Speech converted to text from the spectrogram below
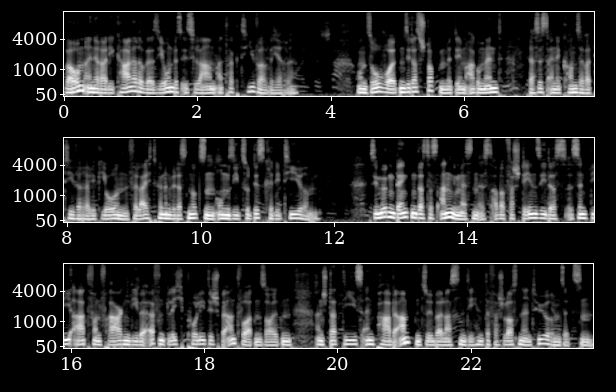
warum eine radikalere Version des Islam attraktiver wäre. Und so wollten sie das stoppen mit dem Argument, das ist eine konservative Religion, vielleicht können wir das nutzen, um sie zu diskreditieren. Sie mögen denken, dass das angemessen ist, aber verstehen Sie, das sind die Art von Fragen, die wir öffentlich politisch beantworten sollten, anstatt dies ein paar Beamten zu überlassen, die hinter verschlossenen Türen sitzen.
